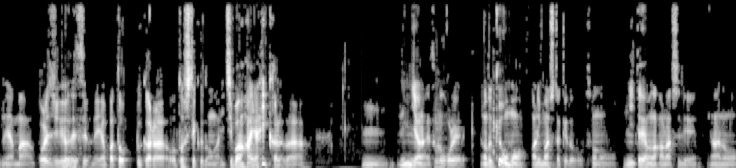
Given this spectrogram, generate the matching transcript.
いや、まあ、これ重要ですよね。やっぱトップから落としていくのが一番早いからな。うん。いいんじゃないですか、うんこれ。あと今日もありましたけど、その、似たような話で、あのー、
